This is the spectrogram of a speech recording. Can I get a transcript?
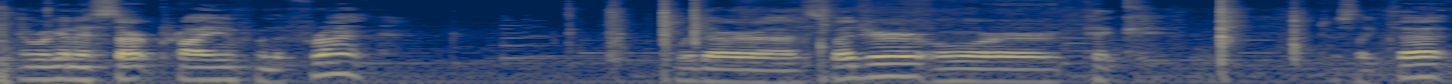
and we're going to start prying from the front with our uh, spudger or pick just like that.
